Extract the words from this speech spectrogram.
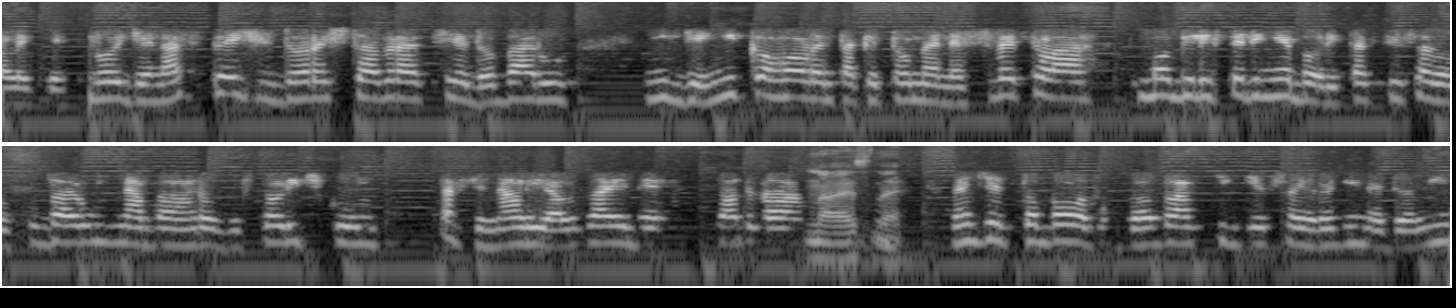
toalete. Vojde naspäť do reštaurácie, do baru, nikde nikoho, len také tomené svetla. Mobily vtedy neboli, tak si sadol ku baru na bárovú stoličku, tak si nalial za jeden, za dva. No jasné. Lenže to bolo v oblasti, kde sú aj rodinné domy.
